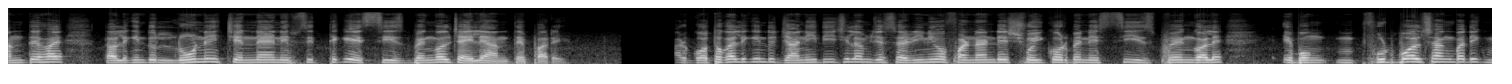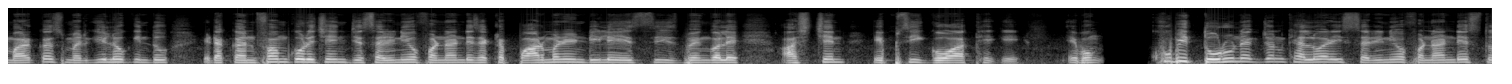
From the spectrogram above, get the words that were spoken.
আনতে হয়, তাহলে কিন্তু লোনে চেন্নাই এনএফসির থেকে এসসি ইস্টবেঙ্গল চাইলে আনতে পারে। আর গতকালই কিন্তু জানিয়ে দিয়েছিলাম যে সারিনিও ফার্নান্ডেজ সই করবেন এসসি ইস্টবেঙ্গলে এবং ফুটবল সাংবাদিক মার্কাস মার্গিলও কিন্তু এটা কনফার্ম করেছেন যে সারিনিও ফার্নান্ডেজ একটা পারমানেন্ট ডিলে এসসি ইস্ট বেঙ্গলে আসছেন এফসি গোয়া থেকে। এবং খুবই তরুণ একজন খেলোয়াড় এই সারিনিও ফার্নান্ডেজ, তো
